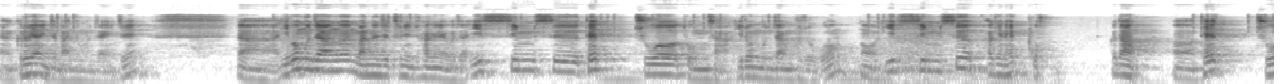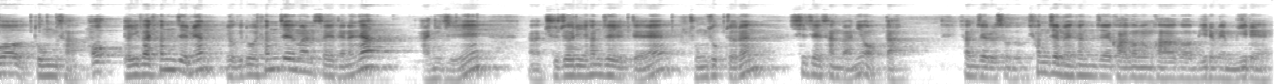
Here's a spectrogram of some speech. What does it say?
아, 그래야 이제 맞는 문장이지. 자, 이번 문장은 맞는지 틀린지 확인해 보자. It seems that 주어 동사 이런 문장 구조고, 어, it seems 확인했고, 그 다음 어, that 주어 동사. 어, 여기가 현재면 여기도 현재만 써야 되느냐? 아니지. 아, 주절이 현재일 때 종속절은 시제 상관이 없다. 현재를 써도 현재면 현재, 과거면 과거, 미래면 미래.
